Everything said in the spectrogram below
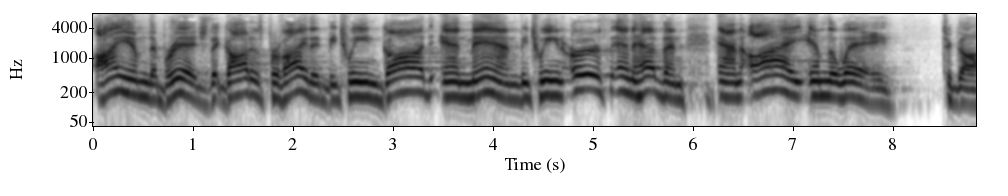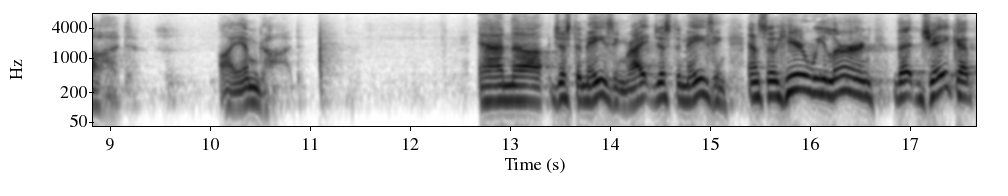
I am the bridge that God has provided between God and man, between earth and heaven, and I am the way to God. I am God. And uh, just amazing, right? Just amazing. And so here we learn that Jacob,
